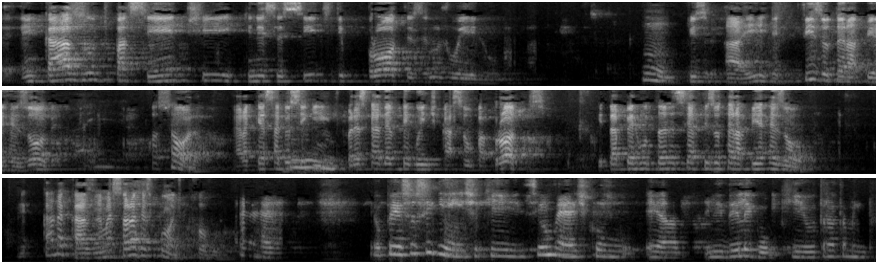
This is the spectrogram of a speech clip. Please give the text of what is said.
É, em caso de paciente que necessite de prótese no joelho, Hum. Aí, é, fisioterapia resolve? Aí, a senhora, ela quer saber o seguinte: hum. parece que ela deve ter alguma indicação para prótese e está perguntando se a fisioterapia resolve. É cada caso, né? Mas a senhora responde, por favor. É. Eu penso o seguinte, que se o médico é, ele delegou que o tratamento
